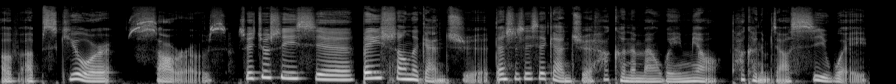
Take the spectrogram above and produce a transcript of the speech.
of Obscure sorrows，所以就是一些悲伤的感觉，但是这些感觉它可能蛮微妙，它可能比较细微，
